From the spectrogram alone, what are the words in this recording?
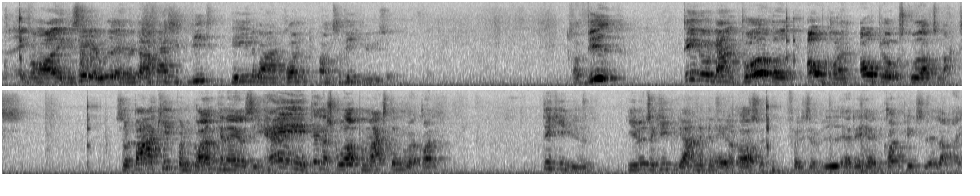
jeg ved ikke hvor meget I kan se derude af, men der er faktisk hvidt hele vejen rundt om trafiklyset. Og hvid, det er nu engang både rød og grøn og blå skruet op til max. Så bare kig på den grønne kanal og sige, hey, den er skruet op på max, den må være grøn. Det kan I vide. I er nødt til at kigge på de andre kanaler også, for ligesom at vide, er det her en grøn pixel eller ej.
